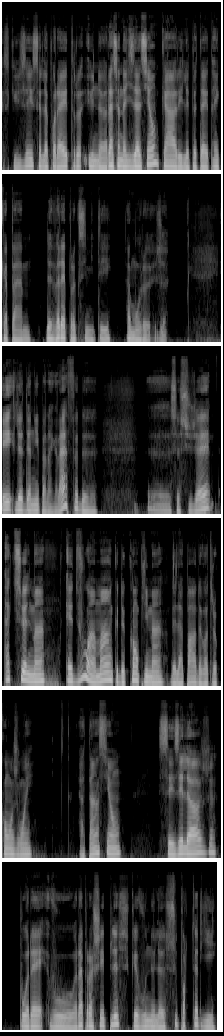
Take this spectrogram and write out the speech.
excusez, cela pourrait être une rationalisation car il est peut-être incapable de vraie proximité amoureuse. Et le dernier paragraphe de euh, ce sujet. Actuellement, êtes-vous en manque de compliments de la part de votre conjoint? Attention, ces éloges pourraient vous rapprocher plus que vous ne le supporteriez.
